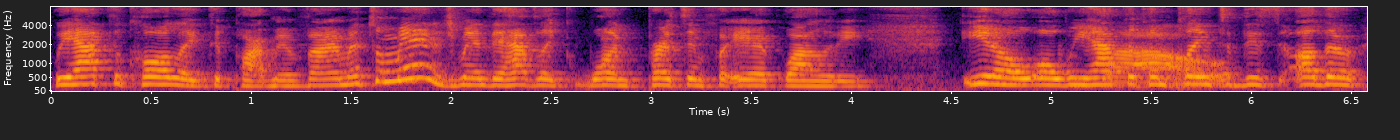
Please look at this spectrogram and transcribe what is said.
We have to call like Department of Environmental Management. They have like one person for air quality you know, or we have wow. to complain to this other.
